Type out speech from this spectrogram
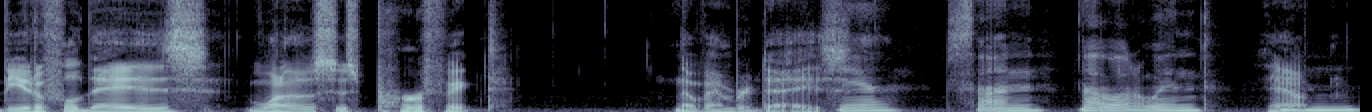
beautiful days, one of those just perfect November days. Yeah. Sun, not a lot of wind. Yeah. Mhm.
